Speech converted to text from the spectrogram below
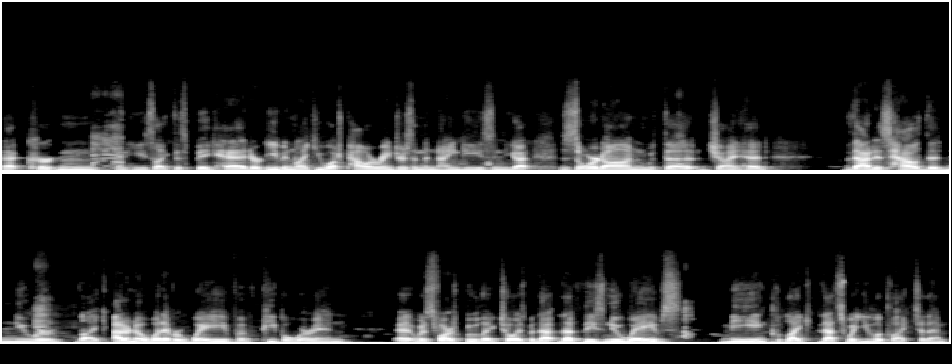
that curtain, and he's like this big head, or even like you watch Power Rangers in the 90s and you got Zordon with the giant head. that is how the newer like I don't know whatever wave of people we're in uh, as far as bootleg toys, but that that these new waves, me like that's what you look like to them.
